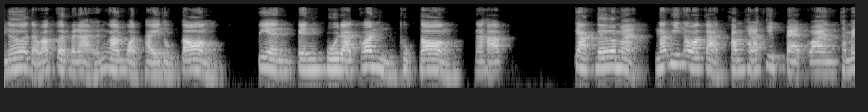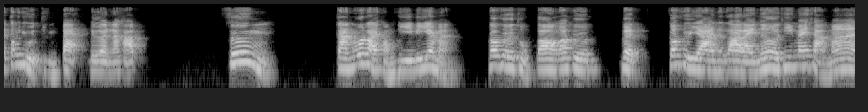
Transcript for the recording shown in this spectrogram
เนอร์แต่ว่าเกิดปัญหาเรื่องความปลอดภัยถูกต้อง เปลี่ยนเป็นคูดากอนถูกต้องนะครับ จากเดิมอะนักบินอวกาศทำภารกิจ 8 วันทำให้ต้องอยู่ถึง 8 เดือนนะครับ ซึ่งการรั่วไหลของฮีเลียมอะก็คือถูกต้องก็คือเกิดก็คือยานจตาไลเนอร์ที่ไม่สามารถ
